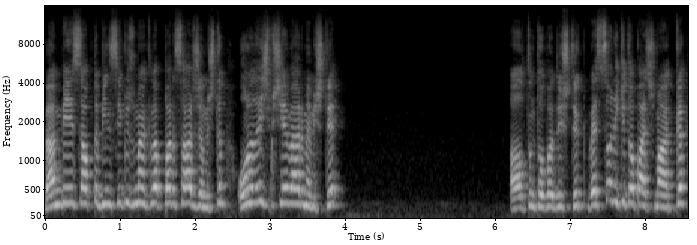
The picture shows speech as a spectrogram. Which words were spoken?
Ben bir hesapta 1800 My Club parası harcamıştım. Ona da hiçbir şey vermemişti. Altın topa düştük ve son iki top açma hakkı.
